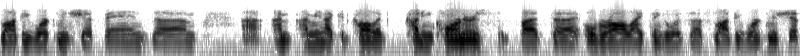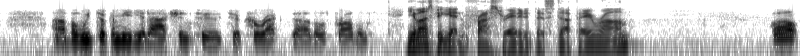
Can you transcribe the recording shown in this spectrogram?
sloppy workmanship, and um, uh, I'm, I mean, I could call it cutting corners, but uh, overall, I think it was uh, sloppy workmanship. Uh, but we took immediate action to to correct uh, those problems. You must be getting frustrated at this stuff, eh, Rom? Well,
